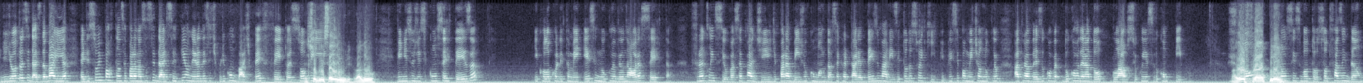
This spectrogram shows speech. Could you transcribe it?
de, outras cidades da Bahia, é de suma importância para a nossa cidade ser pioneira nesse tipo de combate. Perfeito, é É sobre, sobre isso aí, Yuri. Valeu. Vinícius disse com certeza e colocou ali também esse núcleo veio na hora certa. Franklin Silva Cepadi, de parabéns no comando da secretária Deise Marise e toda a sua equipe, principalmente ao núcleo através do, do coordenador Glaucio, conhecido como Pipo. Valeu, Franklin. João Cis botou, sou do Fazendão.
